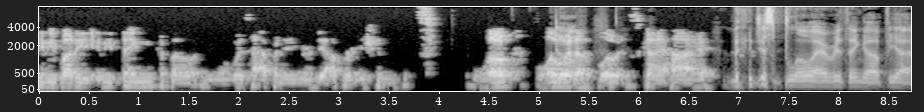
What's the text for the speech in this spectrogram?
anybody anything about you know what's happening or the operation. It's blow blow it up, blow it sky high. they just blow everything up. Yeah,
